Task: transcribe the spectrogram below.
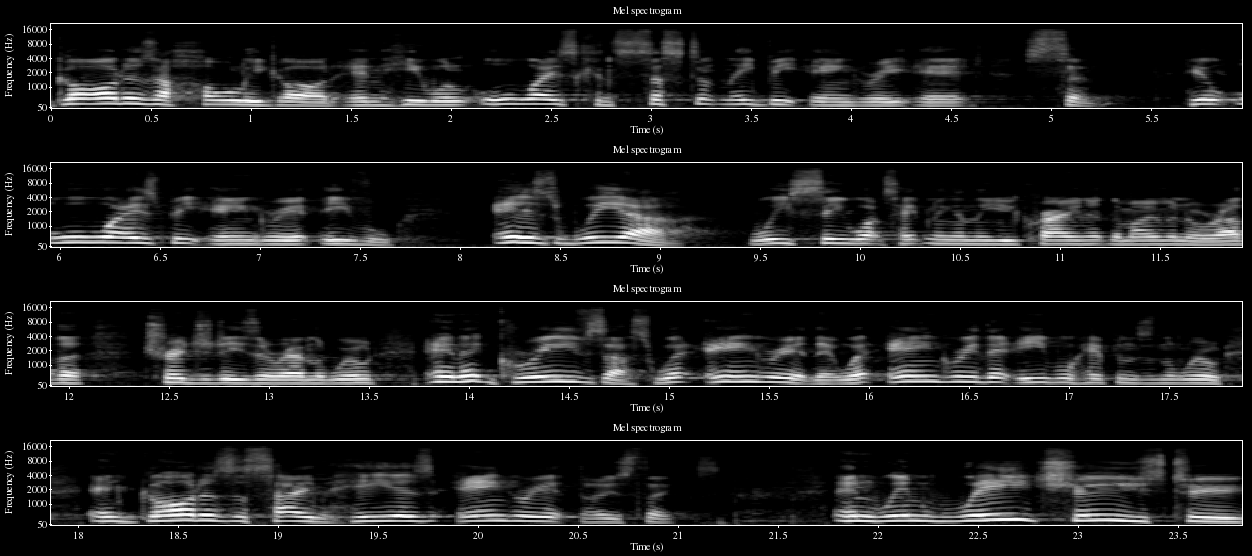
God is a holy God, and He will always consistently be angry at sin. He'll always be angry at evil, as we are. We see what's happening in the Ukraine at the moment or other tragedies around the world, and it grieves us. We're angry at that. We're angry that evil happens in the world. And God is the same. He is angry at those things. And when we choose to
